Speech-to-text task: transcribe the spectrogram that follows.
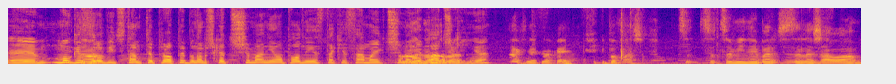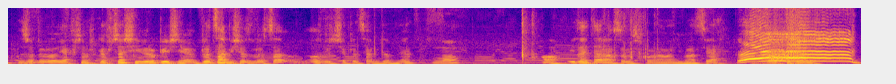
E, mogę No. zrobić tamte propy, bo na przykład trzymanie opony jest takie samo jak trzymanie A, no paczki, dobra, nie? Tak, tak, okej. I popatrz, co, co, co mi najbardziej zależało, żeby jak na przykład wcześniej robiłeś, nie wiem, plecami się odwraca, odwróć się plecami do mnie. No. O, i daj teraz sobie swoją animację. Eee!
